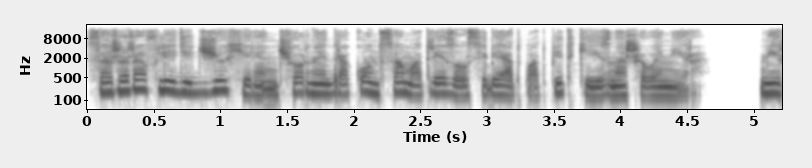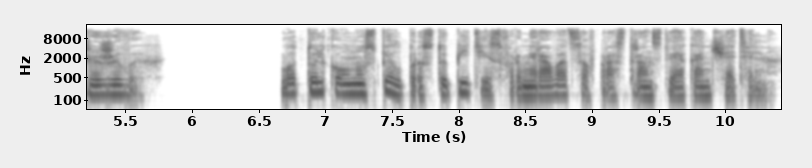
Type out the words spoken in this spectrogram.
Сожрав леди Джохерин, черный дракон сам отрезал себя от подпитки из нашего мира, мира живых. Вот только он успел проступить и сформироваться в пространстве окончательно.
